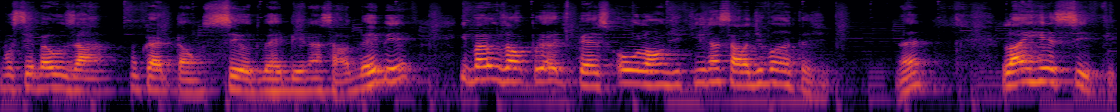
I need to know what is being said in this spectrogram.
Você vai usar o cartão seu do BRB na sala do BRB e vai usar o Priority Pass ou o Lounge Key na sala de Vantage. Né? Lá em Recife,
